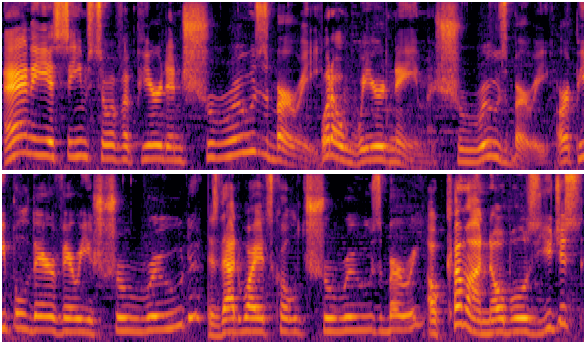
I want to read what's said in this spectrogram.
And he seems to have appeared in Shrewsbury. What a weird name. Shrewsbury. Are people there very shrewd? Is that why it's called Shrewsbury? Oh, come on, nobles. You just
